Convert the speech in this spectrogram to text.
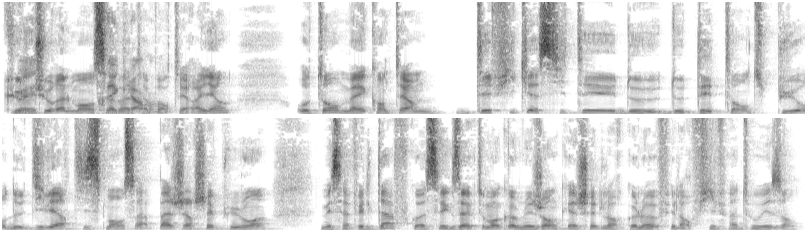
culturellement ça va t'apporter rien. Autant, mec, en termes d'efficacité, de, détente pure, de divertissement, ça va pas chercher plus loin, mais ça fait le taf, quoi. C'est exactement comme les gens qui achètent leur Call et leur FIFA tous les ans.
